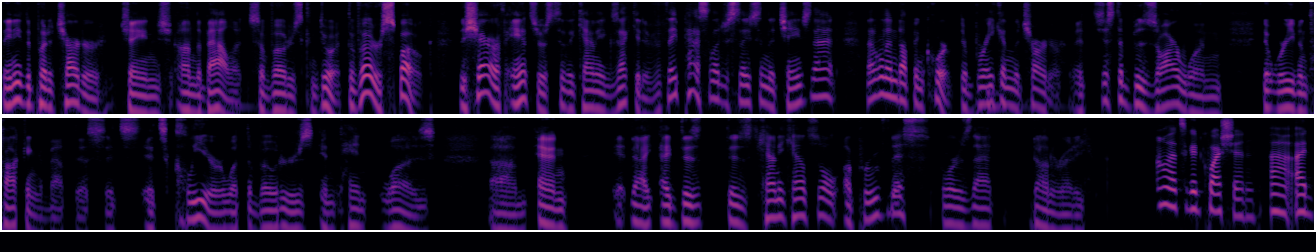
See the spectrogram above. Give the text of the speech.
they need to put a charter change on the ballot so voters can do it. The voters spoke. The sheriff answers to the county executive. If they pass legislation to change that, that'll end up in court. They're breaking the charter. It's just a bizarre one that we're even talking about this. It's it's clear what the voters' intent was. Um, and it, I, I, does does county council approve this, or is that done already? Oh, that's a good question. Uh, I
